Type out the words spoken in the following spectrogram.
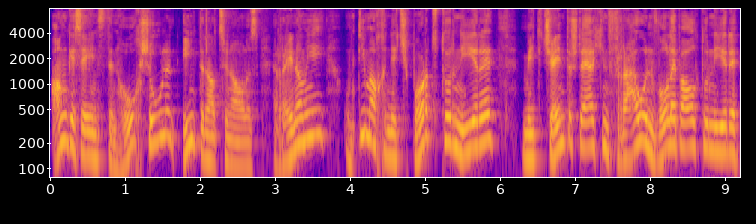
angesehensten Hochschulen, internationales Renommee, und die machen jetzt Sportturniere mit Genderstärchen, Frauen-Volleyballturniere,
